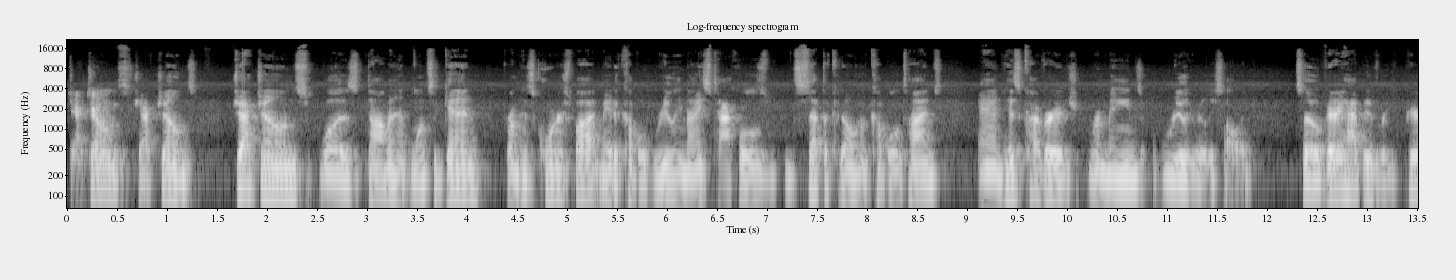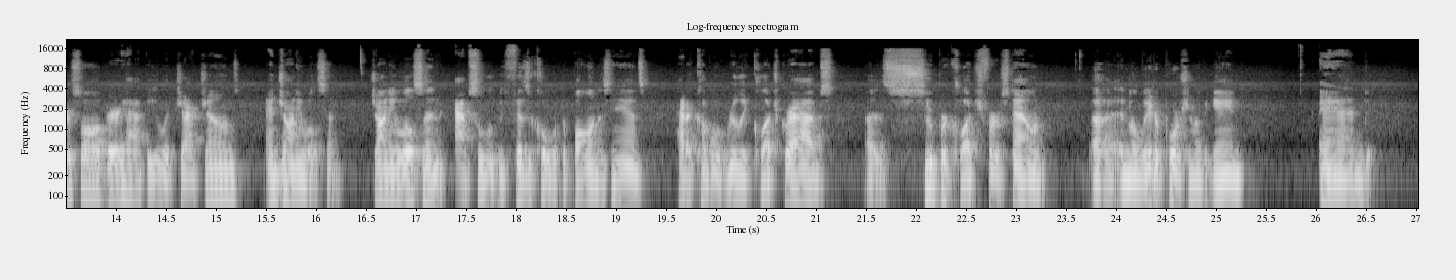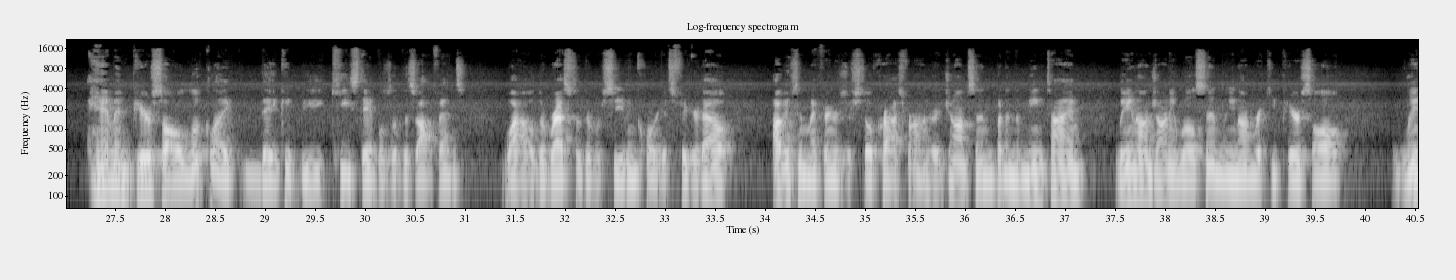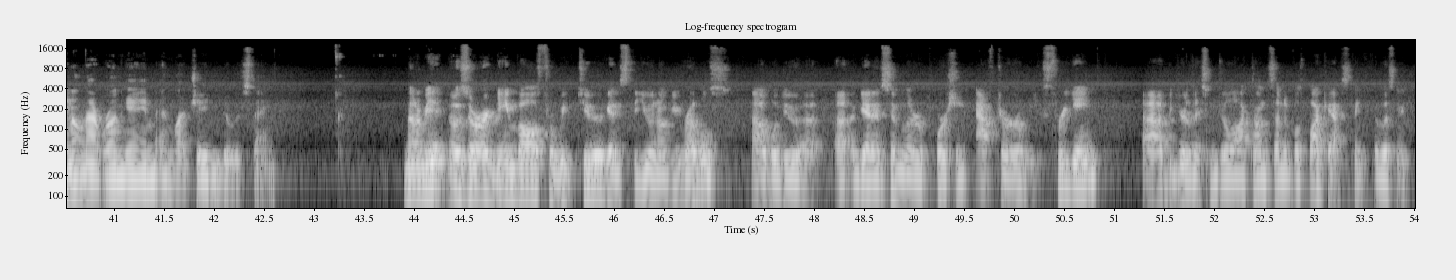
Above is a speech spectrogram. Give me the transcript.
Jack Jones. Jack Jones. Jack Jones was dominant once again from his corner spot, made a couple really nice tackles, set the cone a couple of times, and his coverage remains really, really solid. So very happy with Ricky Pearsall, very happy with Jack Jones and Johnny Wilson. Johnny Wilson, absolutely physical with the ball in his hands, had a couple really clutch grabs, super clutch first down uh, in the later portion of the game. And him and Pearsall look like they could be key staples of this offense while the rest of the receiving core gets figured out. Obviously, my fingers are still crossed for Andre Johnson, but in the meantime, lean on Johnny Wilson, lean on Ricky Pearsall, lean on that run game, and let Jayden do his thing. That'll be it. Those are our game balls for week two against the UNLV Rebels. Uh, we'll do, a, a, again, a similar portion after week three game. Uh, but you're listening to the Locked On Sun Devils podcast. Thank you for listening.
